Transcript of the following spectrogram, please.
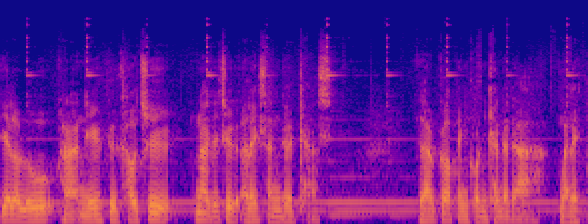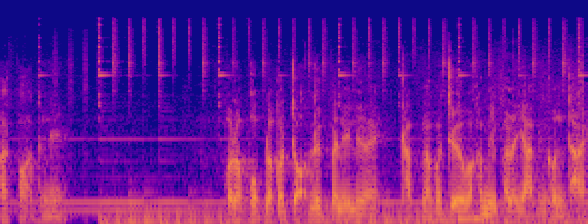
ที่เรารู้ขณะนี้ก็คือเขาชื่อน่าจะชื่ออเล็กซานเดอร์แคสแล้วก็เป็นคนแคนาดาหมายเลขพาสปอร์ตตัวนี้พอเราพบเราก็เจาะลึกไปเรื่อยๆครับเราก็เจอว่าเขามีภรรยาเป็นคนไทย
